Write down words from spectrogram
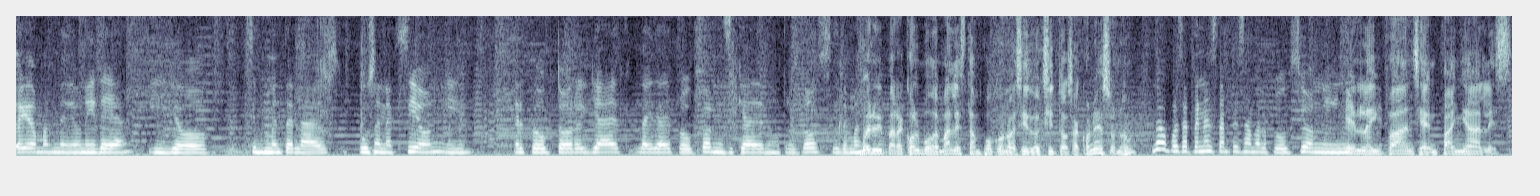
ella más me dio una idea y yo simplemente la puse en acción y el productor, ya es la idea del productor, ni siquiera de nosotros dos. Y demás Bueno, y para colmo de males tampoco no ha sido exitosa con eso, ¿no? No, pues apenas está empezando la producción. Y En la infancia, en pañales.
